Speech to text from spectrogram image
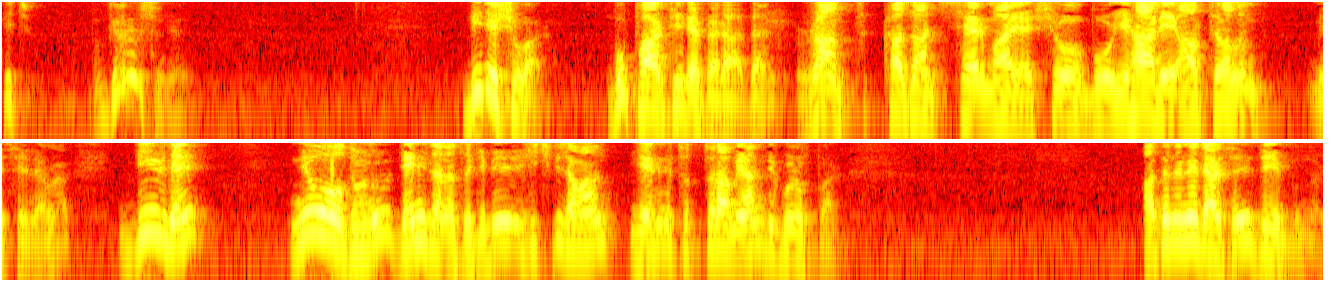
Hiç görürsün yani. Bir de şu var. Bu partiyle beraber rant, kazanç, sermaye, şu, bu, ihaleyi artıralım mesele var. Bir de ne olduğunu deniz anası gibi hiçbir zaman yerini tutturamayan bir grup var. Adına ne derseniz deyin bunları.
